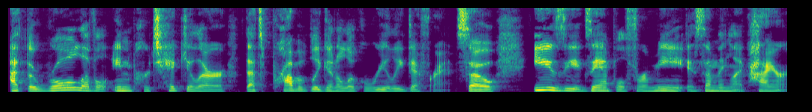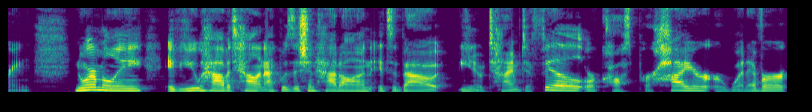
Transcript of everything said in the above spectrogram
at the role level in particular, that's probably going to look really different. So, easy example for me is something like hiring. Normally, if you have a talent acquisition hat on, it's about, you know, time to fill or cost per hire or whatever.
